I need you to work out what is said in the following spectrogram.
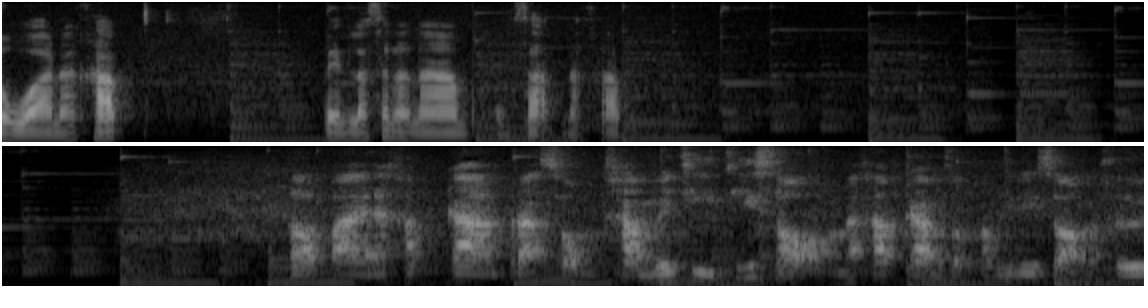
ตัวนะครับ เป็นลักษณะนามของสัตว์นะครับ ต่อไปนะครับการผสมคำวิธีที่2นะครับการผสมคำวิธีที่ 2 ก็คือ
